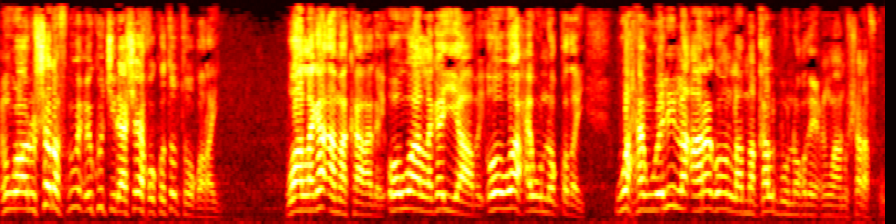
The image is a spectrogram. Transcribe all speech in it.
Cunwaanu sharafku wuxuu ku jiraa sheekhu kutubtuu qoray. Waa laga amakaagay oo waa laga yaabay oo waxa uu noqday. Waxaan weli la aragoon la maqal buu noqday cunwaanu sharafku.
